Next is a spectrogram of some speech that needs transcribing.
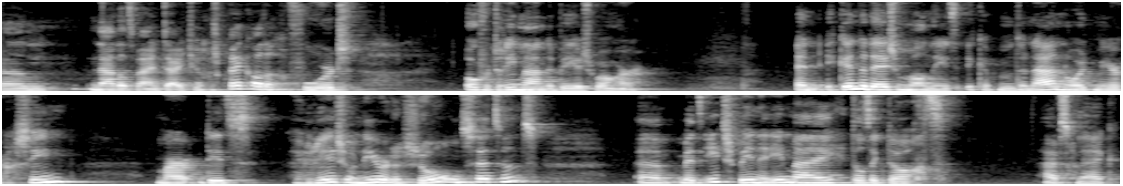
ehm, nadat wij een tijdje een gesprek hadden gevoerd, over drie maanden ben je zwanger. En ik kende deze man niet, ik heb hem daarna nooit meer gezien, maar dit resoneerde zo ontzettend uh, met iets binnenin mij dat ik dacht, hij heeft gelijk,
